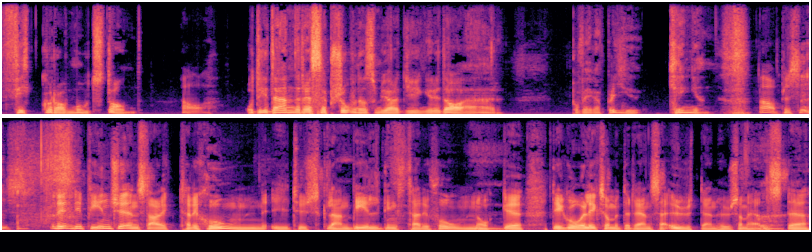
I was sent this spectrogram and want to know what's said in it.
fickor av motstånd. Ja. Och det är den receptionen som gör att Jünger idag är på väg att bli kingen. Ja, precis. Det, det, finns ju en stark tradition i Tyskland, bildningstradition, mm. och eh, det går liksom inte att rensa ut den hur som helst. Eh,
